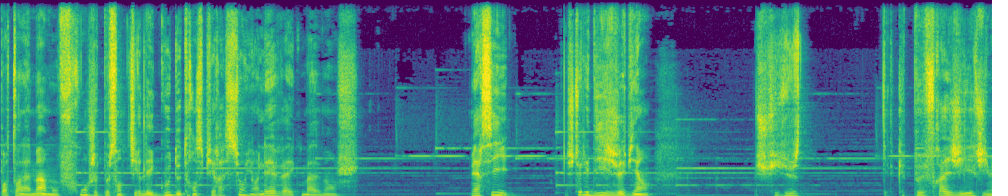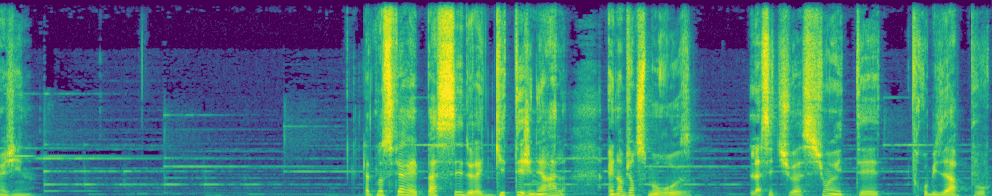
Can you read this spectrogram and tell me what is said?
Portant la main à mon front, je peux sentir les gouttes de transpiration et enlève avec ma manche. Merci, je te l'ai dit, je vais bien. Je suis juste quelque peu fragile, j'imagine. L'atmosphère est passée de la gaieté générale à une ambiance morose. La situation était trop bizarre pour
